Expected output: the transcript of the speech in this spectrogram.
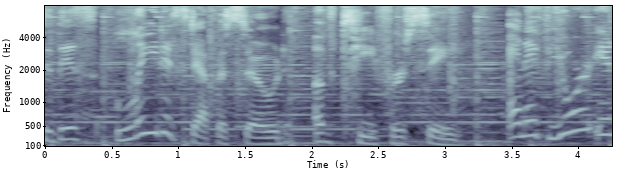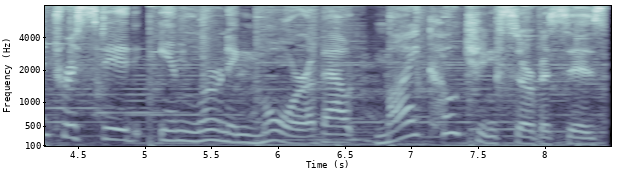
to this latest episode of T for C. And if you're interested in learning more about my coaching services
